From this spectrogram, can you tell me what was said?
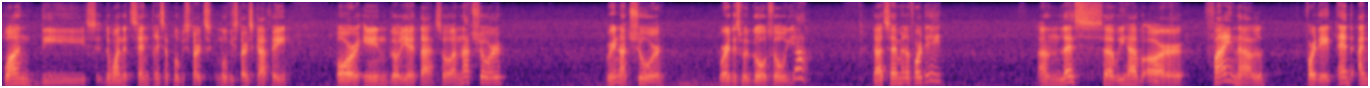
one the the one at Centris at Movie Stars Movie Stars Cafe, or in Glorieta. So I'm not sure. We're not sure where this will go. So yeah, that's MNL 48. Unless uh, we have our final 48 and I'm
